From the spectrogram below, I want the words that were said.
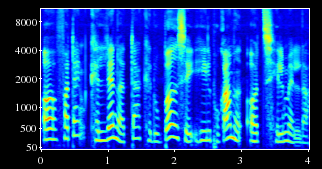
og fra den kalender, der kan du både se hele programmet og tilmelde dig.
